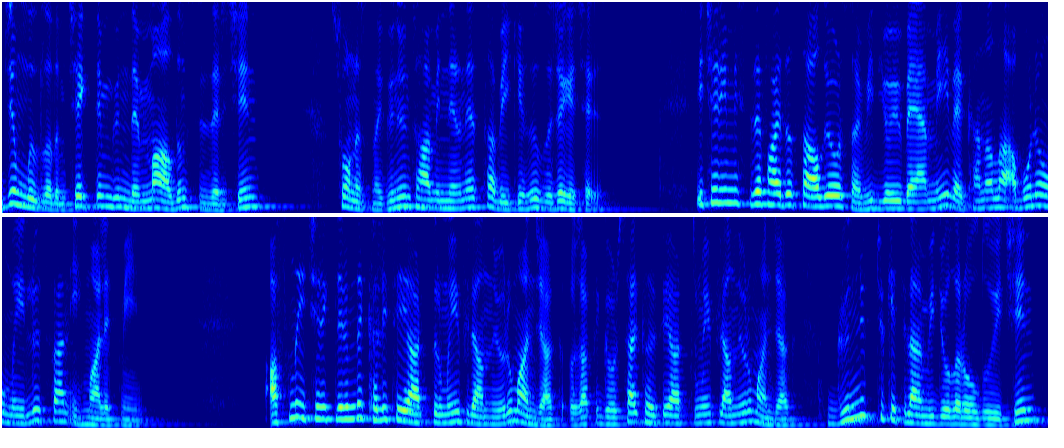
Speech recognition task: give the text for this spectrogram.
Cımbızladım, çektim gündemimi aldım sizler için. Sonrasında günün tahminlerine tabii ki hızlıca geçeriz. İçeriğimiz size fayda sağlıyorsa videoyu beğenmeyi ve kanala abone olmayı lütfen ihmal etmeyin. Aslında içeriklerimde kaliteyi arttırmayı planlıyorum ancak özellikle görsel kaliteyi arttırmayı planlıyorum ancak günlük tüketilen videolar olduğu için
